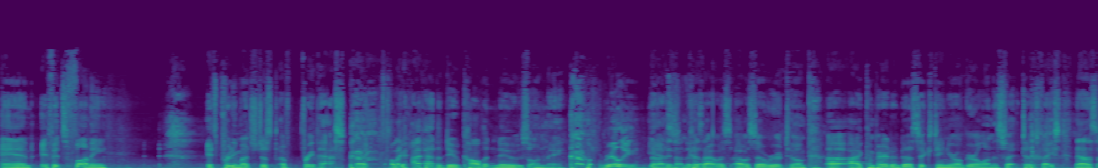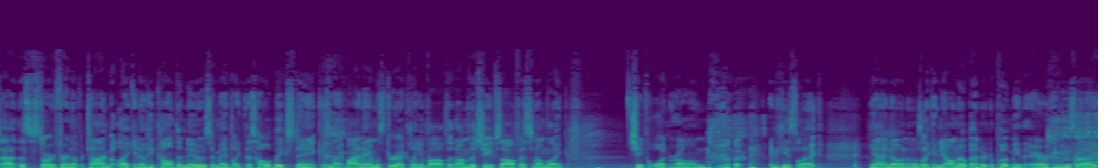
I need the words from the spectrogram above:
and if it's funny, it's pretty much just a free pass. Like, Okay. like I've had a dude call the news on me. really, no, I did not know because that. I was I was so rude to him. Uh, I compared him to a 16 year old girl on his fa- to his face. Now that's, uh, that's a story for another time. But like you know, he called the news and made like this whole big stink, and like my name was directly involved, and I'm the chief's office, and I'm like. Chief, it wasn't wrong. and he's like, Yeah, I know. And I was like, And y'all know better to put me there. And he's like,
